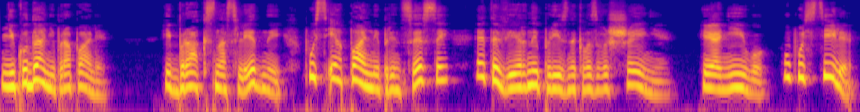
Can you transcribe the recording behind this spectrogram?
никуда не пропали. И брак с наследной, пусть и опальной принцессой, это верный признак возвышения. И они его упустили.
